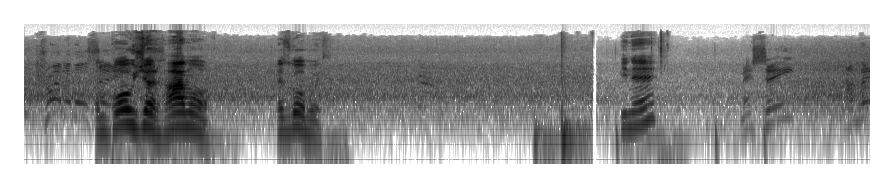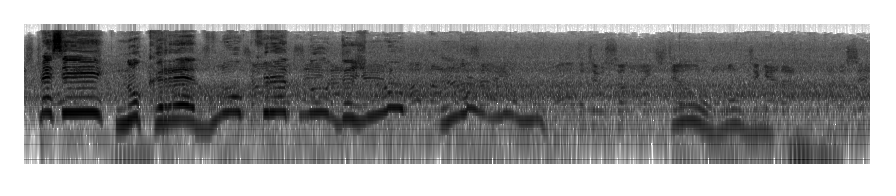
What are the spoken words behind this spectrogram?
Incredible save. Composure, hai mă. Let's go, boys. Bine. Messi. And this Messi! Nu cred, nu cred, nu, deci nu, nu, nu, nu. Well, the two sides still No, belong no. together. And a set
